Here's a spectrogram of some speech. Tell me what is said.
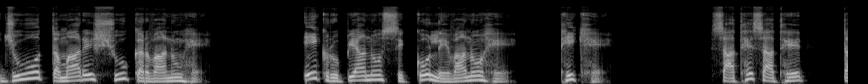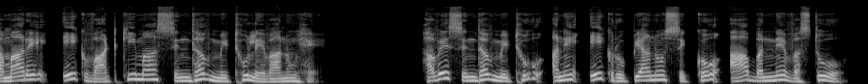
જુઓ તમારે શું કરવાનું છે એક રૂપિયાનો સિક્કો લેવાનો છે ઠીક છે સાથે સાથે તમારે એક વાટકીમાં સિંધવ મીઠું લેવાનું છે હવે સિંધવ મીઠું અને એક રૂપિયાનો સિક્કો આ બંને વસ્તુઓ,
